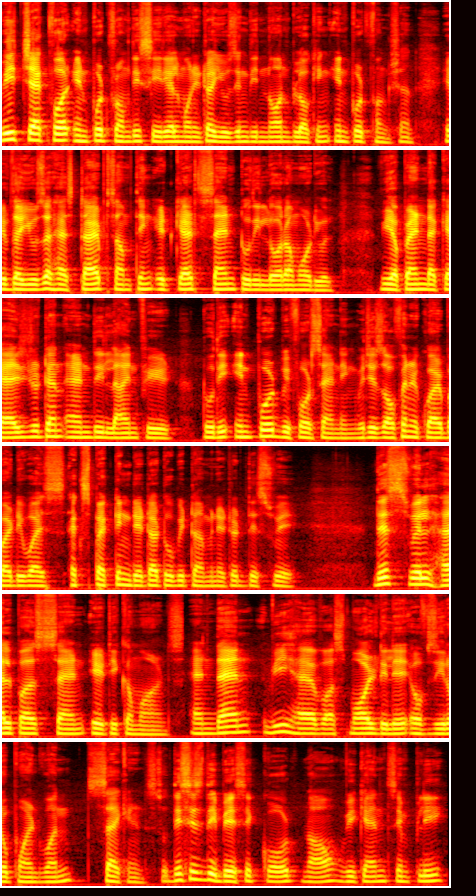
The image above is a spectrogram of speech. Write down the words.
we check for input from the serial monitor using the non-blocking input function. If the user has typed something, it gets sent to the LoRa module. We append a carriage return and the line feed to the input before sending, which is often required by device expecting data to be terminated this way. This will help us send AT commands. And then we have a small delay of 0.1 seconds. So this is the basic code. Now we can simply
